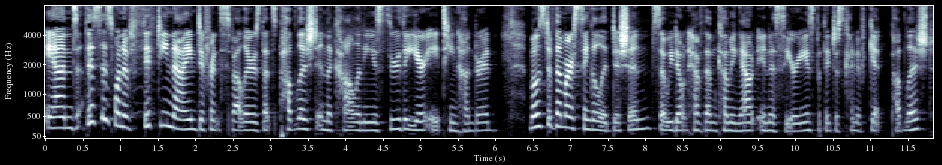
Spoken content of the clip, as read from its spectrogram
And this is one of 59 different spellers that's published in the colonies through the year 1800. Most of them are single edition, so we don't have them coming out in a series, but they just kind of get published.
